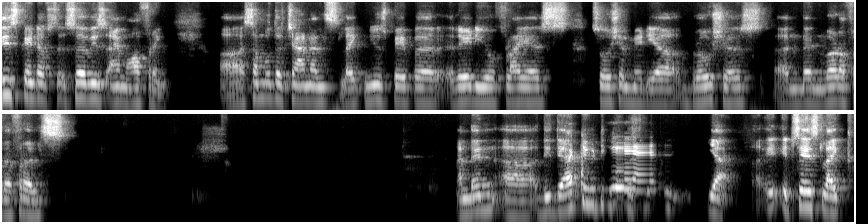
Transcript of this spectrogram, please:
this kind of service I'm offering. Uh, some of the channels like newspaper, radio, flyers, social media, brochures, and then word of referrals. And then uh, the, the activity, Yeah. yeah, it, it says like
